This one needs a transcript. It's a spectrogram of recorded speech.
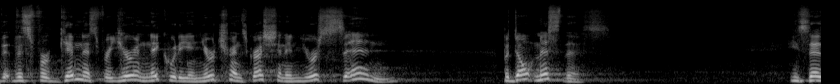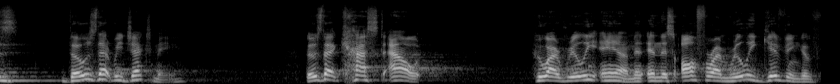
th- this forgiveness for your iniquity and your transgression and your sin. But don't miss this. He says, Those that reject me, those that cast out who I really am and, and this offer I'm really giving of,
